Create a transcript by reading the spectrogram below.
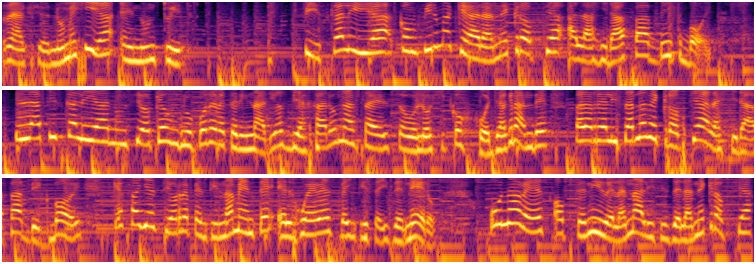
Reaccionó Mejía en un tuit. Fiscalía confirma que hará necropsia a la jirafa Big Boy. La fiscalía anunció que un grupo de veterinarios viajaron hasta el zoológico Joya Grande para realizar la necropsia a la jirafa Big Boy, que falleció repentinamente el jueves 26 de enero. Una vez obtenido el análisis de la necropsia,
